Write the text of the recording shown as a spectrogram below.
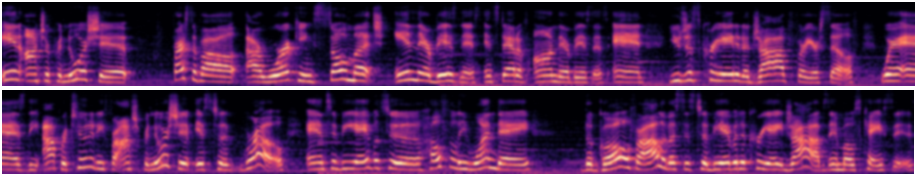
in entrepreneurship, first of all, are working so much in their business instead of on their business. And you just created a job for yourself. Whereas the opportunity for entrepreneurship is to grow and to be able to hopefully one day the goal for all of us is to be able to create jobs in most cases.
